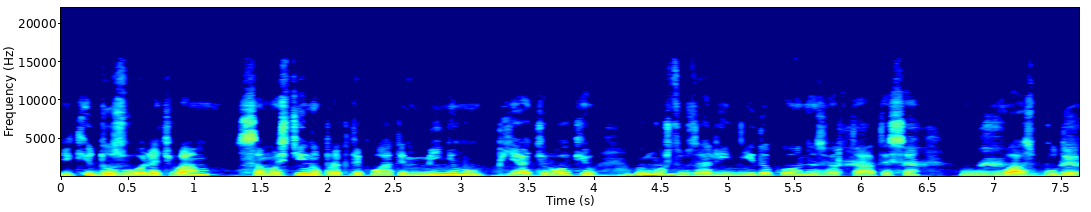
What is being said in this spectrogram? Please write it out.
які дозволять вам самостійно практикувати мінімум 5 років. Ви можете взагалі ні до кого не звертатися. У вас буде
